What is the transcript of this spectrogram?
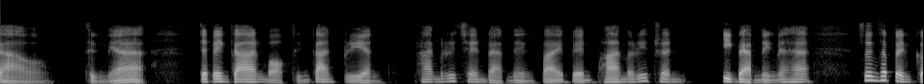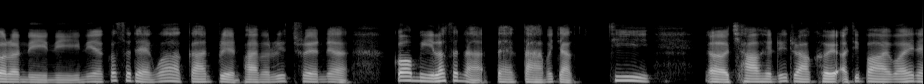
กล่าวถึงเนี้ยจะเป็นการบอกถึงการเปลี่ยน primary trend แบบหนึ่ง ไปเป็น primary trend อีกแบบหนึ่งนะฮะซึ่งถ้าเป็นกรณีนี้เนี่ยก็แสดงว่าการเปลี่ยน primary trend เนี่ยก็มีลักษณะแตกต่างไปจากที่ชาวเฮนรี่ดราวเคยอธิบายไว้ใน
